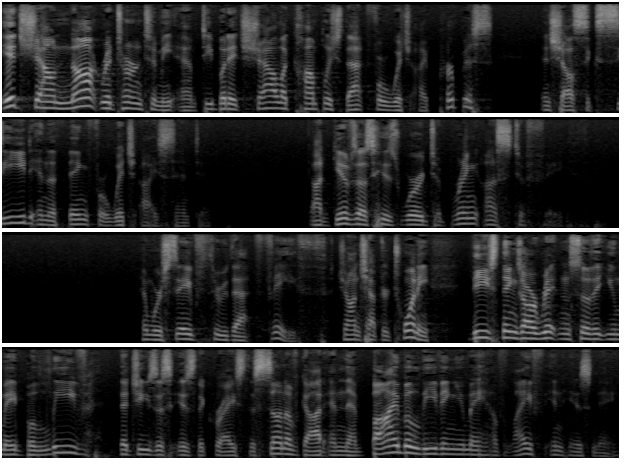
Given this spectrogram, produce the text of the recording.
It shall not return to me empty, but it shall accomplish that for which I purpose and shall succeed in the thing for which I sent it. God gives us His word to bring us to faith. And we're saved through that faith. John chapter 20. These things are written so that you may believe that Jesus is the Christ, the Son of God, and that by believing you may have life in His name.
